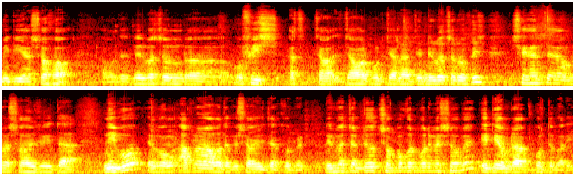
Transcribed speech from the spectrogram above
মিডিয়া সহ আমাদের নির্বাচন অফিস জামালপুর জেলার যে নির্বাচন অফিস, সেখান থেকে আমরা সহযোগিতা নিব এবং আপনারা আমাদেরকে সহযোগিতা করবেন। নির্বাচনটি উৎসবমুখর পরিবেশ হবে, এটি আমরা বলতে পারি।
